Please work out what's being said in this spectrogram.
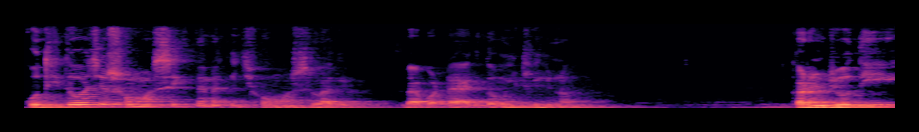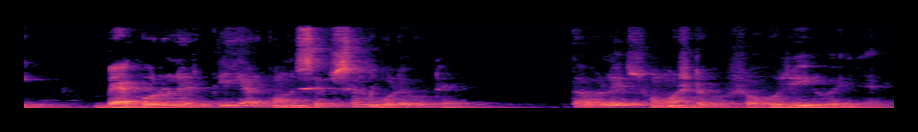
কথিত আছে সমাস শিখতে নাকি ছ মাস লাগে? ব্যাপারটা একদমই ঠিক নয়। কারণ যদি ব্যাকরণের ক্লিয়ার কনসেপশন গড়ে ওঠে, তাহলে সমাসটা খুব সহজেই হয়ে যায়।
